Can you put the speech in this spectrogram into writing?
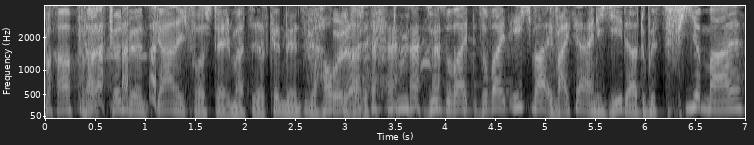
Das, habe. das können wir uns gar nicht vorstellen, Matze. Das können wir uns überhaupt Oder? nicht vorstellen. Du, so, soweit, soweit ich war, weiß ja eigentlich jeder, du bist viermal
